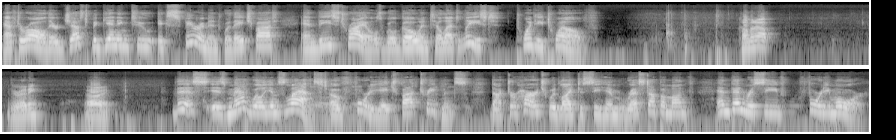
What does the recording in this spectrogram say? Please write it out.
After all, they're just beginning to experiment with HBOT, and these trials will go until at least 2012. Coming up. You ready? All right. This is Matt Williams' last of 40 HBOT treatments. Dr. Harch would like to see him rest up a month and then receive 40 more.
